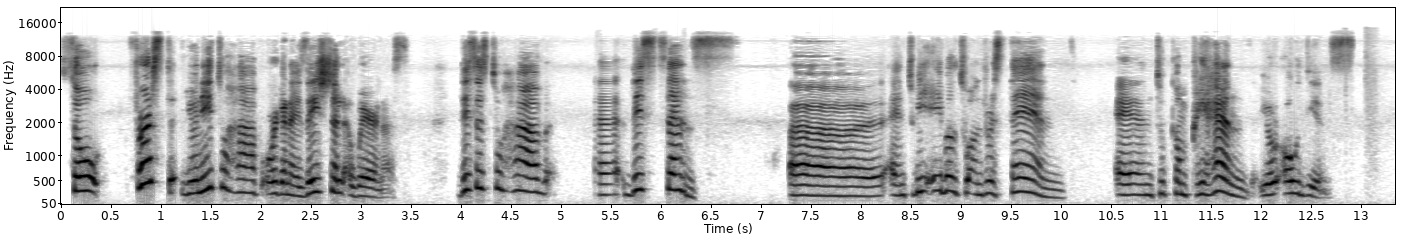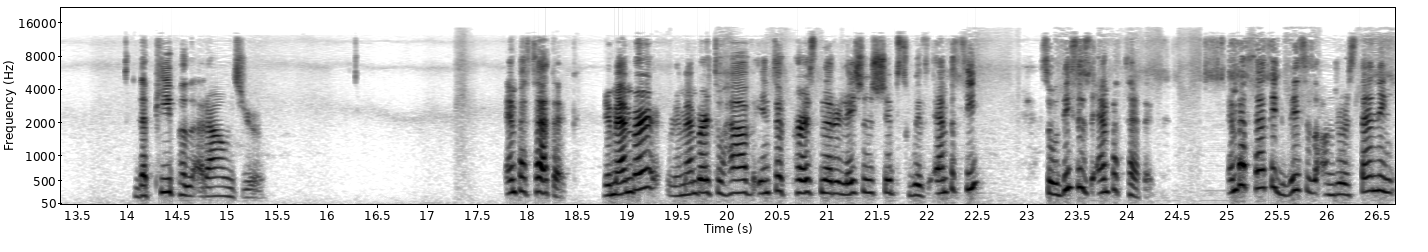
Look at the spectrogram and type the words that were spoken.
So first, you need to have organizational awareness. This is to have uh, this sense uh, and to be able to understand and to comprehend your audience, the people around you. Empathetic. Remember, remember to have interpersonal relationships with empathy. So this is empathetic. Empathetic, this is understanding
